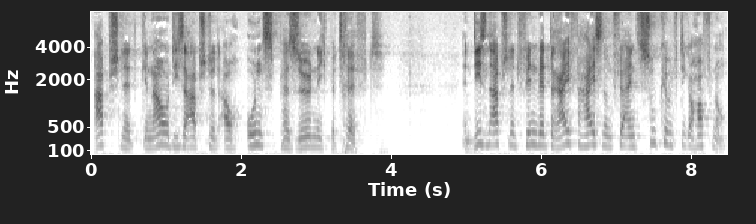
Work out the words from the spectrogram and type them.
Abschnitt, genau dieser Abschnitt auch uns persönlich betrifft. In diesem Abschnitt finden wir drei Verheißungen für eine zukünftige Hoffnung.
